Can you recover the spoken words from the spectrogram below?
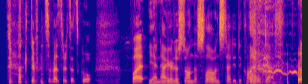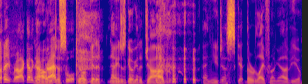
like different semesters at school. But Yeah, now you're just on the slow and steady decline of death. right, bro, I gotta go now grad you just school. go get a now you just go get a job and you just get the life wrung out of you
